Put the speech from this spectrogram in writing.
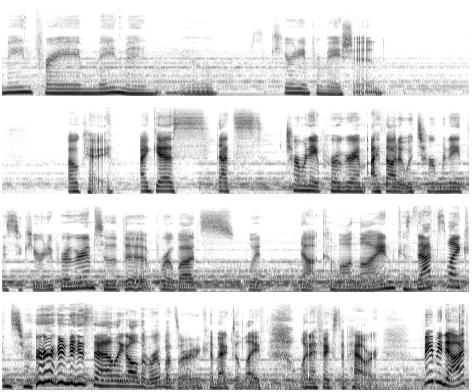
Mainframe, main menu, security information. Okay. I guess that's terminate program. I thought it would terminate the security program so that the robots would not come online because that's my concern is that like all the robots are going to come back to life when I fix the power. Maybe not.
